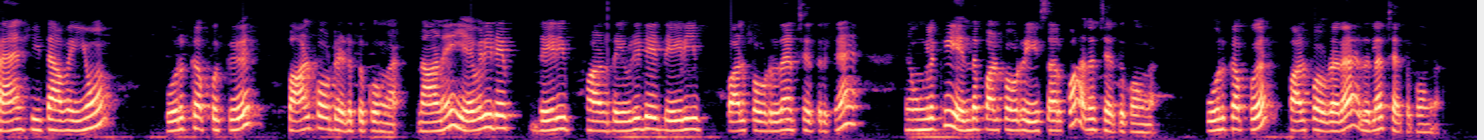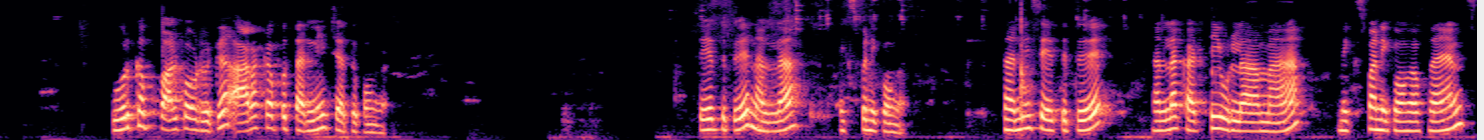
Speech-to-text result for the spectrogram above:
பேன் ஹீட் ஒரு கப்புக்கு பால் பவுடர் எடுத்துக்கோங்க. நான் எவ்ரிடே டெய்ரி பால் எவ்ரிடே டெய்ரி பால் பவுடர் தான் சேர்த்துருக்கேன். உங்களுக்கு எந்த பால் பவுடர் யூஸாக இருக்கோ அதை சேர்த்துக்கோங்க. ஒரு கப்பு பால் பவுடரை இதில் சேர்த்துக்கோங்க. ஒரு கப் பால் பவுடருக்கு அரை கப்பு தண்ணி சேர்த்துக்கோங்க. சேர்த்துட்டு நல்லா மிக்ஸ் பண்ணிக்கோங்க. தண்ணி சேர்த்துட்டு நல்லா கட்டி விடாமல் மிக்ஸ் பண்ணிக்கோங்க ஃப்ரெண்ட்ஸ்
